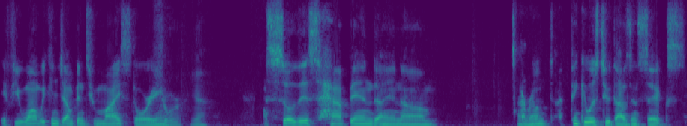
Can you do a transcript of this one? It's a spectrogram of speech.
if you want, we can jump into my story. Sure. Yeah. So this happened in um, around, I think it was 2006,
